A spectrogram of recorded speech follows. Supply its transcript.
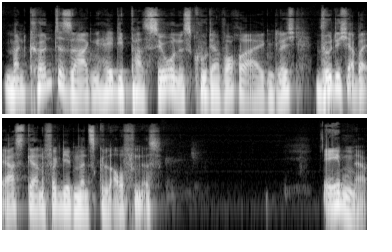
man könnte sagen, hey, die Passion ist Coup der Woche eigentlich, würde ich aber erst gerne vergeben, wenn es gelaufen ist. Eben. Ja.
